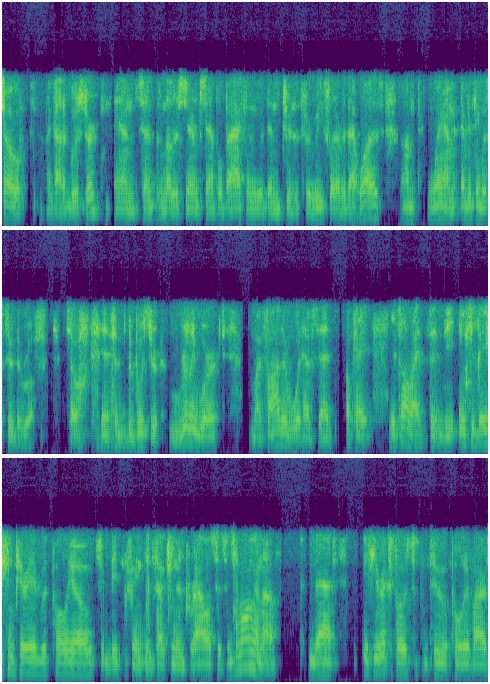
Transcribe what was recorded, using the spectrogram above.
So I got a booster and sent another serum sample back, and within two to three weeks, whatever that was, um, wham, everything was through the roof. So the booster really worked. My father would have said, "Okay, it's all right. The, the incubation period with polio between infection and paralysis is long enough." That if you're exposed to, to poliovirus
